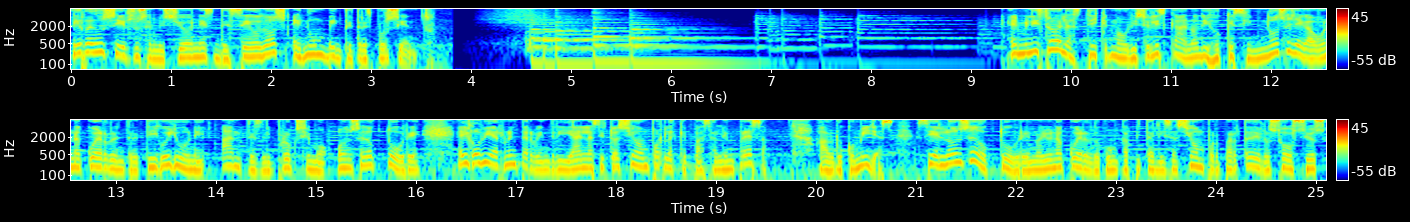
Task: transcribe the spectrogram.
y reducir sus emisiones de CO2 en un 23%. El ministro de las TIC, Mauricio Liscano, dijo que si no se llegaba a un acuerdo entre Tigo y UNE antes del próximo 11 de octubre, el gobierno intervendría en la situación por la que pasa la empresa. Abro comillas, si el 11 de octubre no hay un acuerdo con capitalización por parte de los socios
